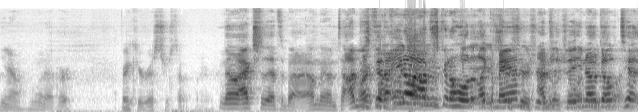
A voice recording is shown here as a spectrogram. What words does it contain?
You know, whatever. Break your wrist or something. Whatever. No, actually, that's about it. I'm on. T- I'm just gonna. fine, you know, I'm just gonna hold it like a man. sure, sure, I'm just, you know, do don't tell.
